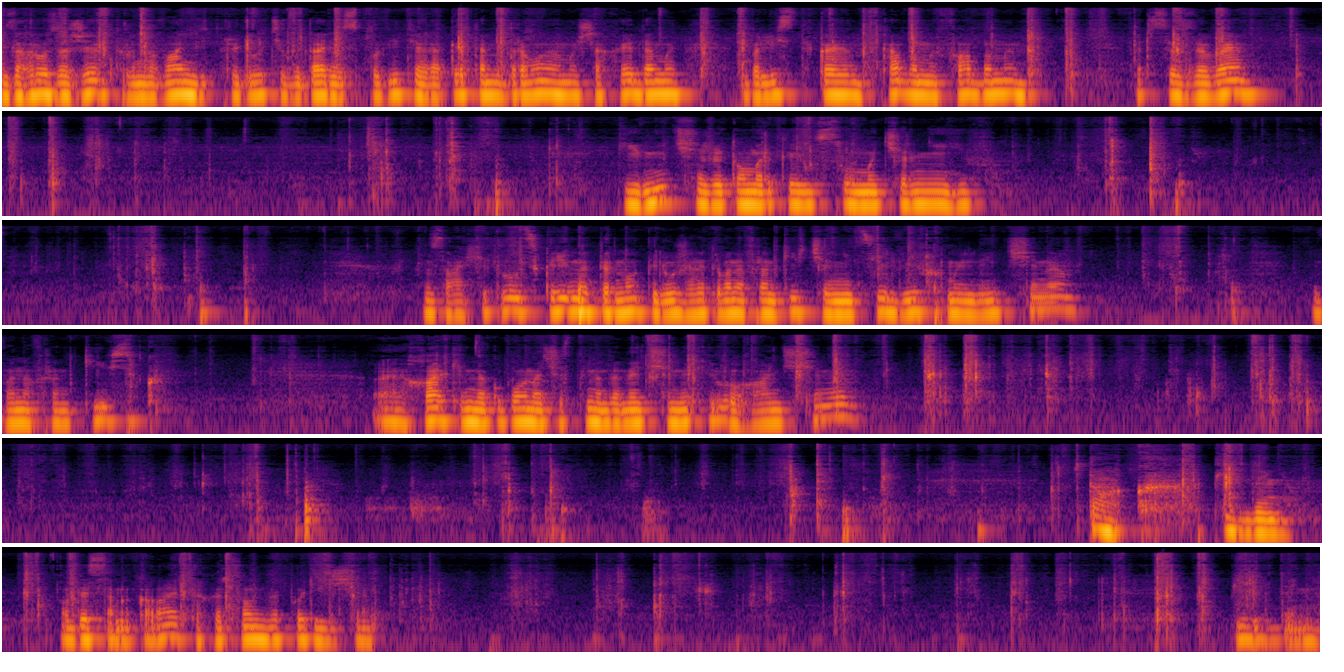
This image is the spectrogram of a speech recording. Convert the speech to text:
Загроза жертв, руйнувань від прильотів, ударів з повітря, ракетами, дронами, шахедами, балістикою, кабами, фабами, РСЗВ. Північ, Житомир, Київ, Суми, Чернігів. Захід, Луцьк, Рівне, Тернопіль, Ужгород, Івано-Франківськ, Черніці, Львів, Хмельниччина, Івано-Франківськ, Е, Харків, накупована частина Донеччини і Луганщини. Так, південь. Одеса, Миколаїв та Херсон, Запоріжжя. Південь.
